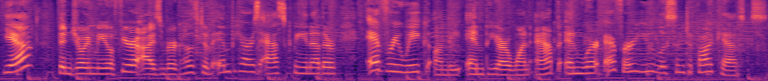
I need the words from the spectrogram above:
Yeah? Then join me, Ophira Eisenberg, host of NPR's Ask Me Another, every week on the NPR One app and wherever you listen to podcasts.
